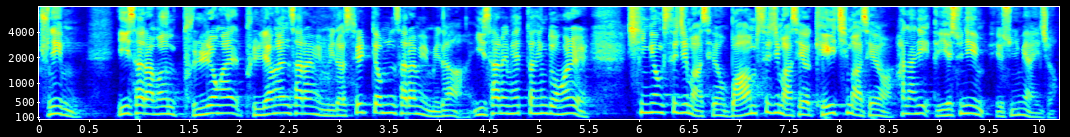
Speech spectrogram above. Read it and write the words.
주님, 이 사람은 불량한, 불량한 사람입니다. 쓸데없는 사람입니다. 이 사람이 했던 행동을 신경 쓰지 마세요. 마음 쓰지 마세요. 개의치 마세요. 하나님, 예수님, 예수님이 아니죠.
